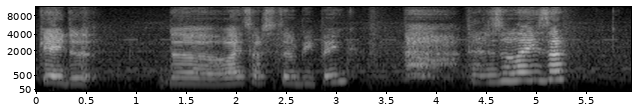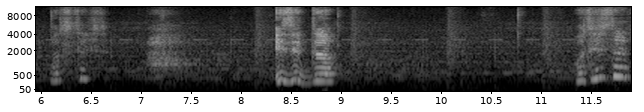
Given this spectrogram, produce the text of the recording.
Okay, the, the lights are still beeping. there is a laser. What's this? Is it the... What is that?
